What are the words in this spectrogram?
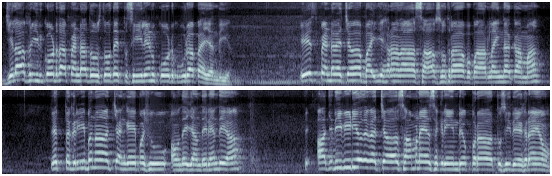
ਜ਼ਿਲ੍ਹਾ ਫਰੀਦਕੋਟ ਦਾ ਪਿੰਡ ਆ ਦੋਸਤੋ, ਤੇ ਤਹਿਸੀਲ ਇਹਨੂੰ ਕੋਟਕਪੂਰਾ ਪੈ ਜਾਂਦੀ ਆ। ਇਸ ਪਿੰਡ ਵਿੱਚ ਬਾਈ ਜੀ ਹਰਾਂ ਦਾ ਸਾਫ਼ ਸੁਥਰਾ ਵਪਾਰ ਲਾਈਨ ਦਾ ਕੰਮ ਆ। ਤੇ ਤਕਰੀਬਨ ਚੰਗੇ ਪਸ਼ੂ ਆਉਂਦੇ ਜਾਂਦੇ ਰਹਿੰਦੇ ਆ। ਤੇ ਅੱਜ ਦੀ ਵੀਡੀਓ ਦੇ ਵਿੱਚ ਸਾਹਮਣੇ ਸਕਰੀਨ ਦੇ ਉੱਪਰ ਤੁਸੀਂ ਦੇਖ ਰਹੇ ਹੋ।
